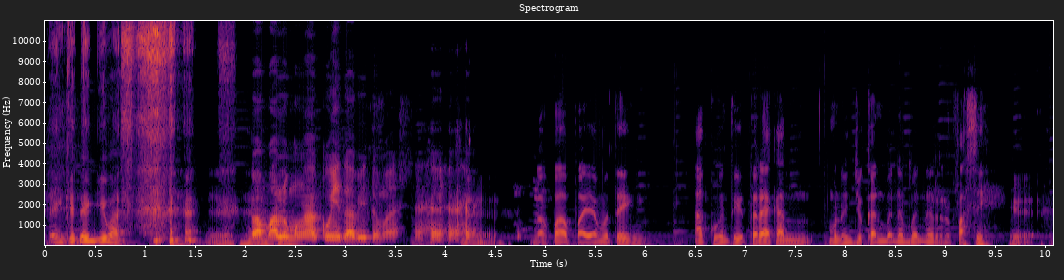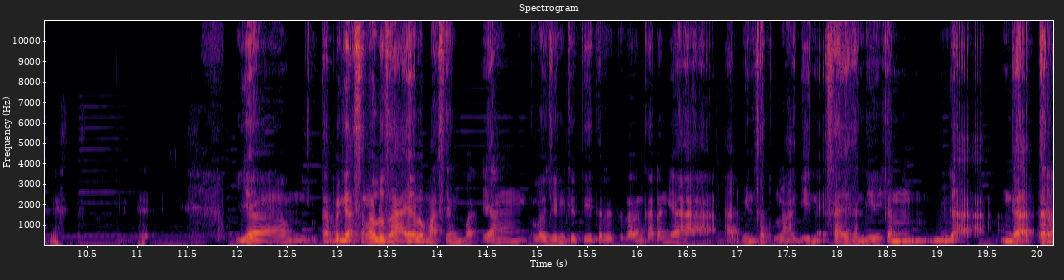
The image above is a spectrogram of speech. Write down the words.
Thank you, thank you mas. Gak malu mengakui tapi itu, Mas. Eh, nggak apa-apa yang penting akun Twitternya kan menunjukkan bener-bener fasih. Ya, tapi nggak selalu saya loh mas yang yang login ke Twitter itu kadang-kadang ya admin satu lagi. Nek saya sendiri kan nggak nggak ter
